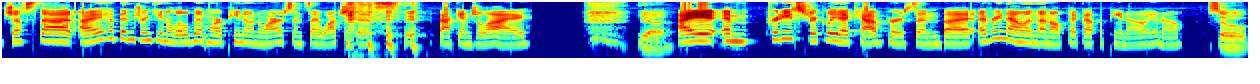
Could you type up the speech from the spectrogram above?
Just that I have been drinking a little bit more Pinot Noir since I watched this back in July. yeah. I am pretty strictly a cab person, but every now and then I'll pick up a Pinot, you know. So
